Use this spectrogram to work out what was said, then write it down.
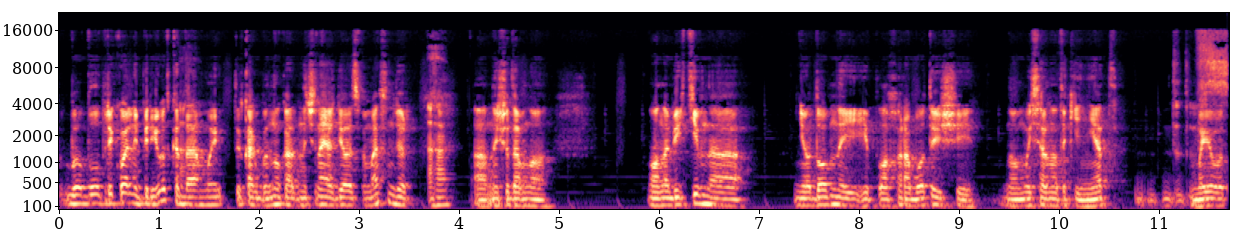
Был, был прикольный период, когда мы, ты как бы, ну, когда начинаешь делать свой мессенджер, ага. а, ну, еще давно, он объективно неудобный и плохо работающий, но мы все равно такие нет. Мы вот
